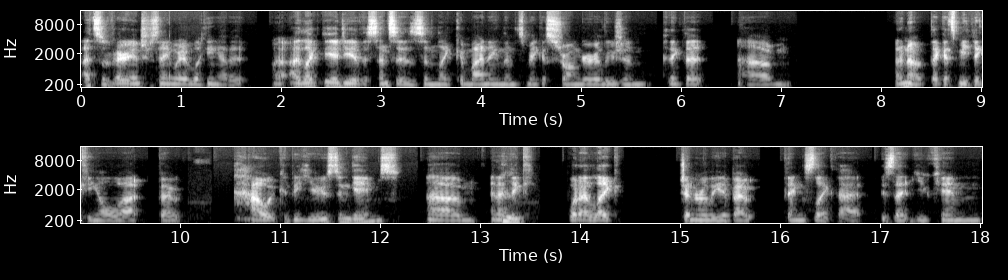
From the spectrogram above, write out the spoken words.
That's a very interesting way of looking at it. I like the idea of the senses and like combining them to make a stronger illusion. I think that um, I don't know. That gets me thinking a lot about how it could be used in games. Um, and I Hmm. think what I like generally about things like that is that you can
